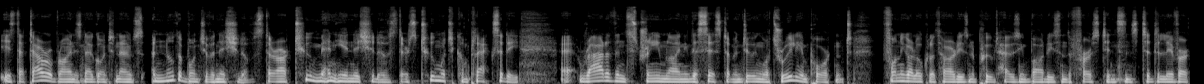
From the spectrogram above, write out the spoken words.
is that Darragh O'Brien is now going to announce another bunch of initiatives. There are too many initiatives, there's too much complexity. Uh, rather than streamlining the system and doing what's really important, funding our local authorities and approved housing bodies in the first instance to deliver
